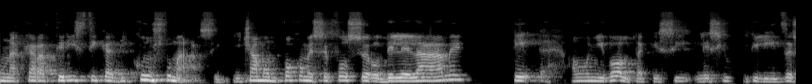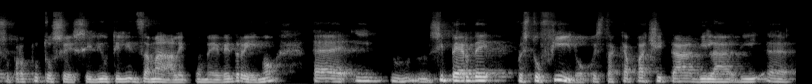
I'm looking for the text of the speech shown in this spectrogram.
una caratteristica di consumarsi, diciamo un po' come se fossero delle lame che eh, ogni volta che si, le si utilizza, e soprattutto se si li utilizza male, come vedremo, eh, i, mm, si perde questo filo, questa capacità di, la, di eh,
